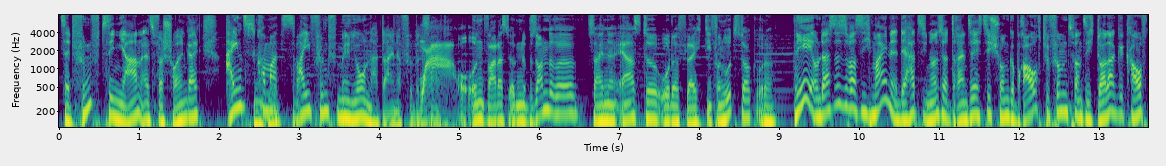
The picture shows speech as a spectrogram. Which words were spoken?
seit 15 Jahren als verschollen galt. 1,25 mhm. Millionen hat er eine für bezahlt. Wow, und war das irgendeine besondere, seine erste oder vielleicht die von Woodstock oder? Nee, und das ist, was ich meine. Der hat sie 1963 schon gebraucht, für 25 Dollar gekauft.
